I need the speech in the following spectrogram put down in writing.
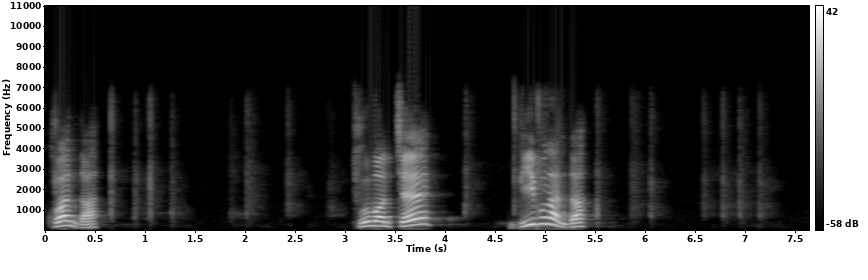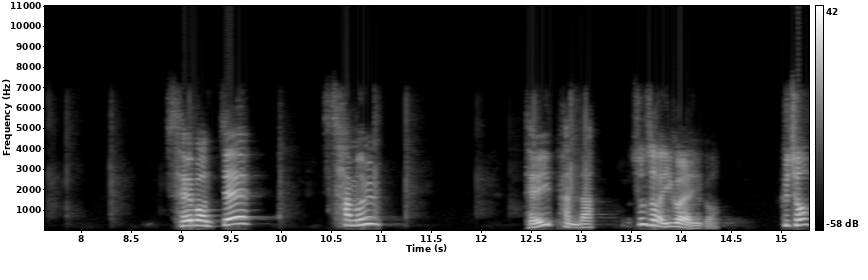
구한다. 두 번째, 미분한다. 세 번째, 3을 대입한다. 순서가 이거야, 이거. 그쵸?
